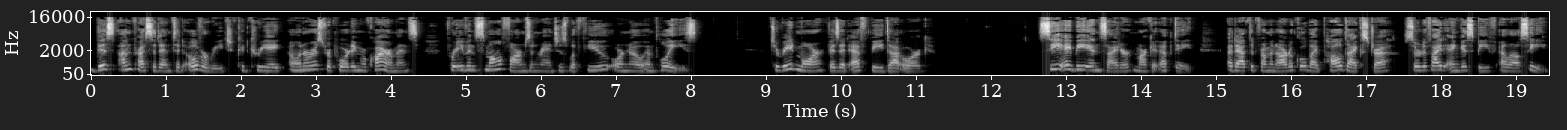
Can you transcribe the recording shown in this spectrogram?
This unprecedented overreach could create onerous reporting requirements for even small farms and ranches with few or no employees. To read more, visit fb.org. CAB Insider Market Update adapted from an article by Paul Dykstra, Certified Angus Beef LLC.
